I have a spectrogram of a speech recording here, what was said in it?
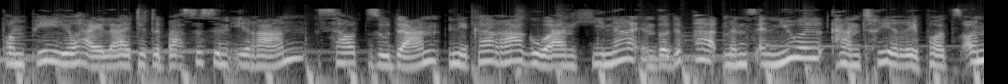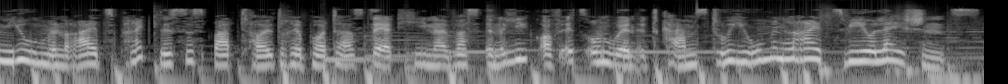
Pompeo highlighted the abuses in Iran, South Sudan, Nicaragua and China in the department's annual country reports on human rights practices but told reporters that China was in a league of its own when it comes to human rights violations.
